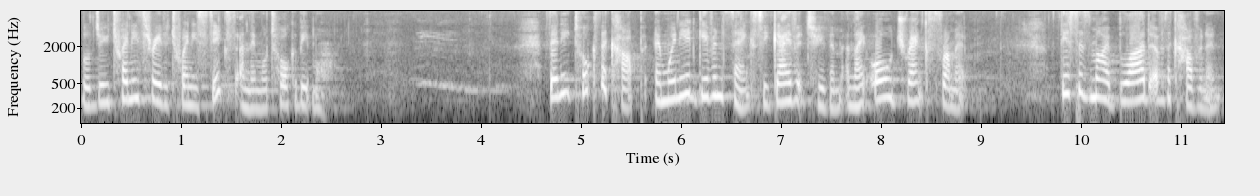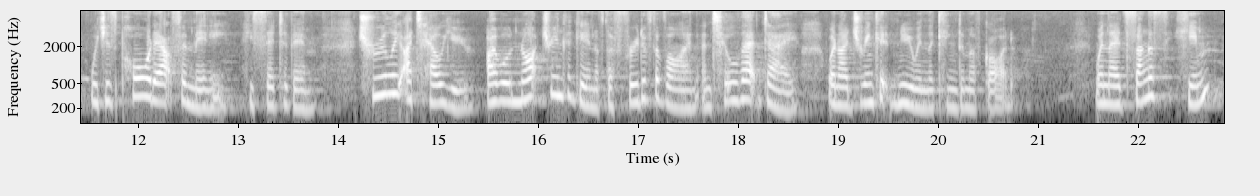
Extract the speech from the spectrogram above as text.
We'll do 23 to 26 and then we'll talk a bit more. Then he took the cup, and when he had given thanks, he gave it to them, and they all drank from it. This is my blood of the covenant, which is poured out for many, he said to them. Truly I tell you, I will not drink again of the fruit of the vine until that day when I drink it new in the kingdom of God. When they had sung a hymn,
